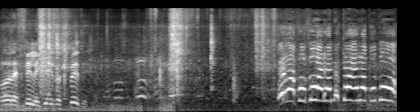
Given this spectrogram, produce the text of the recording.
Ωραία φίλε, εκεί το σπίτι. Έλα από εδώ ρε μετά, έλα από εδώ!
